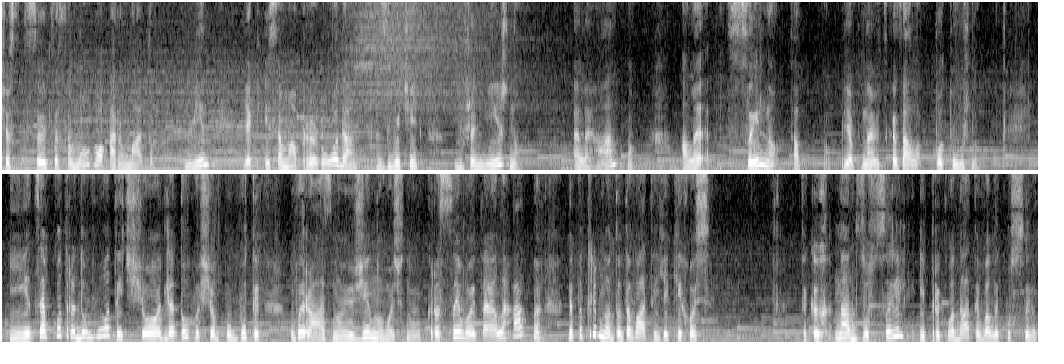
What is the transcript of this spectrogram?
Що стосується самого аромату, він, як і сама природа, звучить дуже ніжно, елегантно, але сильно та я б навіть сказала потужно. І це вкотре доводить, що для того, щоб бути виразною, жіночною, красивою та елегантною, не потрібно додавати якихось таких надзусиль і прикладати велику силу.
